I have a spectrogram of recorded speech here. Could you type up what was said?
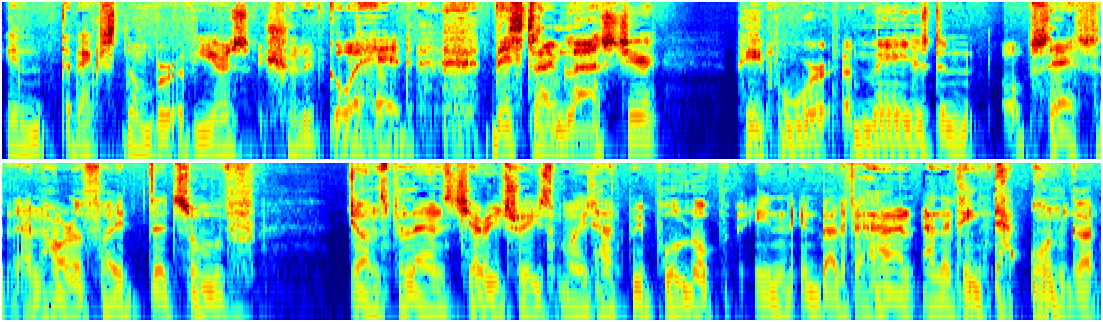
in the next number of years, should it go ahead. This time last year, people were amazed and upset and horrified that some of John Spillan's cherry trees might have to be pulled up in, in Ballyphehane, and I think that one got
